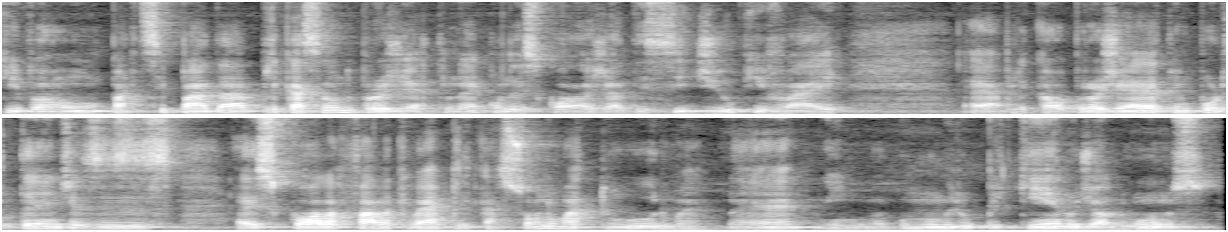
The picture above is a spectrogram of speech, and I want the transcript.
que vão participar da aplicação do projeto, né? quando a escola já decidiu que vai é, aplicar o projeto. Importante, às vezes a escola fala que vai aplicar só numa turma, né, em um número pequeno de alunos.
